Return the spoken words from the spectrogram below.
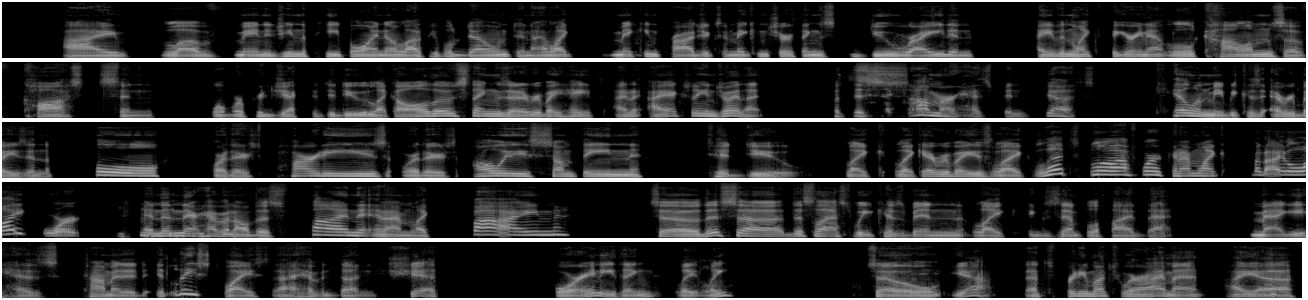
I love managing the people. I know a lot of people don't, and I like making projects and making sure things do right. And I even like figuring out little columns of costs and what we're projected to do, like all those things that everybody hates. I, I actually enjoy that. But this summer has been just killing me because everybody's in the pool or there's parties or there's always something to do. Like like everybody's like, let's blow off work. And I'm like, but I like work. And then they're having all this fun, and I'm like, fine. So this uh this last week has been like exemplified that. Maggie has commented at least twice that I haven't done shit or anything lately. So yeah, that's pretty much where I'm at. I uh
